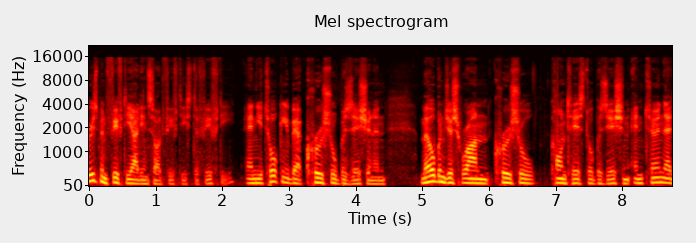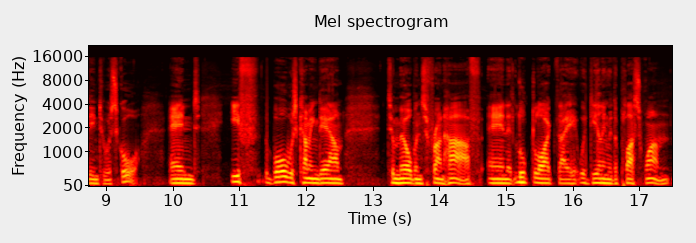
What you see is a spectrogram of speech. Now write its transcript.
Brisbane 58 inside 50s to 50, and you're talking about crucial possession. And Melbourne just run crucial contest or possession and turn that into a score. And if the ball was coming down to Melbourne's front half and it looked like they were dealing with a plus one,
